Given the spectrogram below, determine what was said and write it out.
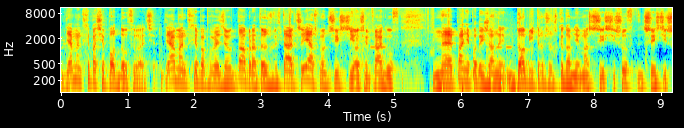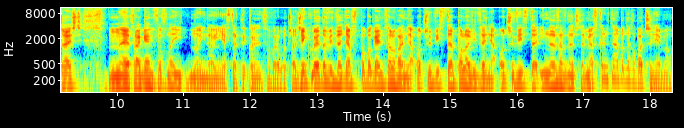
Diament chyba się poddał, słuchajcie. Diament chyba powiedział, dobra, to już wystarczy, ja już mam 38 fragów. E, Panie podejrzany, dobij troszeczkę do mnie, masz 36, 36 mm, fragentów, no i, no, i, no i niestety koniec Overwatcha. Dziękuję, do widzenia, wspomaganie celowania, oczywiste, pola widzenia, oczywiste, inne zewnętrzne. Miał skrypty na pewno chyba czy nie miał?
